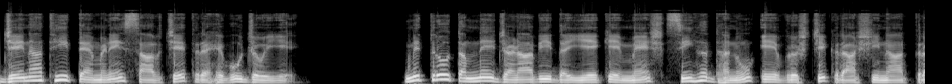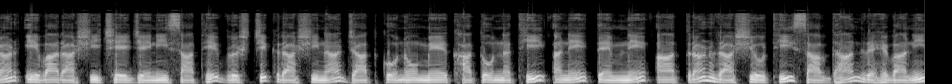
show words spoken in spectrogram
જેનાથી તેમણે સાવચેત રહેવું જોઈએ. મિત્રો, તમને જણાવી દઈએ કે મેષ સિંહ ધનુ એ વૃશ્ચિક રાશિના ત્રણ એવા રાશિ છે જેની સાથે વૃશ્ચિક રાશિના જાતકોનો મેળ ખાતો નથી અને તેમને આ ત્રણ રાશિઓથી સાવધાન રહેવાની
